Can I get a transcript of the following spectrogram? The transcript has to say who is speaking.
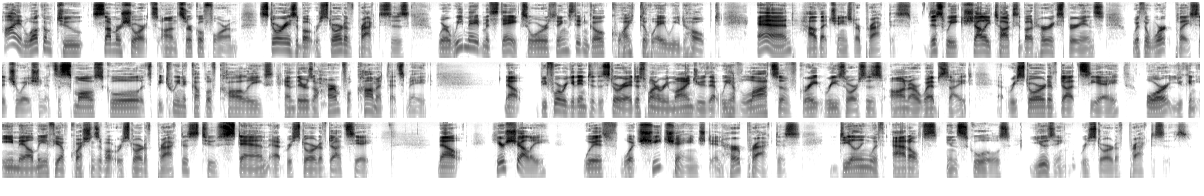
Speaker 1: Hi, and welcome to Summer Shorts on Circle Forum. Stories about restorative practices where we made mistakes or things didn't go quite the way we'd hoped, and how that changed our practice. This week, Shelly talks about her experience with a workplace situation. It's a small school, it's between a couple of colleagues, and there's a harmful comment that's made. Now, before we get into the story, I just want to remind you that we have lots of great resources on our website at restorative.ca, or you can email me if you have questions about restorative practice to stan at restorative.ca. Now, here's Shelley with what she changed in her practice dealing with adults in schools using restorative practices.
